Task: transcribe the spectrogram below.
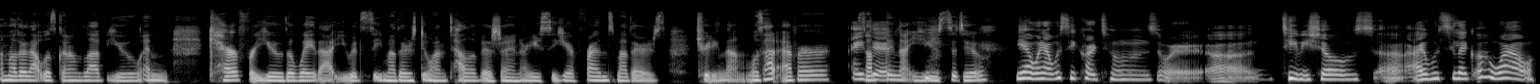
a mother that was going to love you and care for you the way that you would see mothers do on television or you see your friends' mothers treating them? Was that ever I something did. that you used to do? Yeah, when I would see cartoons or uh, TV shows, uh, I would see like, oh wow,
